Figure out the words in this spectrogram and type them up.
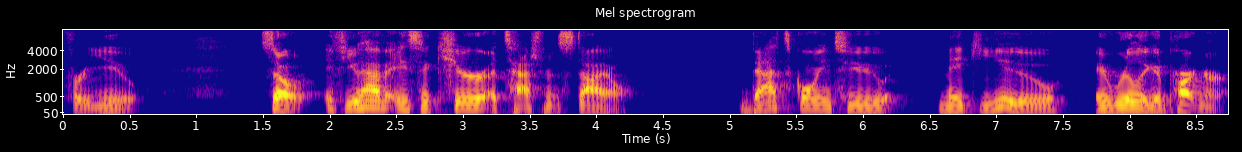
for you. So, if you have a secure attachment style, that's going to make you a really good partner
